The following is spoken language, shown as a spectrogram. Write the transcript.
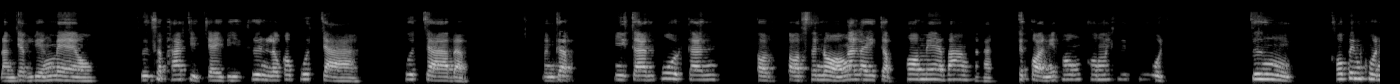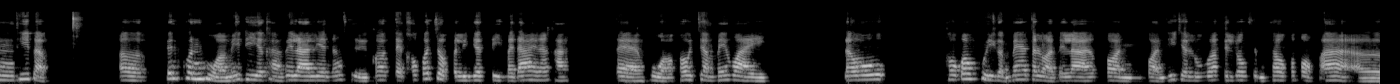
หลังจากเลี้ยงแมว คือสภาพจิตใจดีขึ้น แล้วก็พูดจา พูดจาแบบ เหมือนกับมีการพูดการตอบตอบสนองอะไรกับพ่อแม่บ้างค่ะ แต่ก่อนนี้เขาเขาไม่ค่อยพูด ซึ่ง เขาเป็นคนที่แบบ เออเป็นคนหัวไม่ดีค่ะ เวลาเรียนหนังสือก็แต่เขาก็จบปริญญาตรีมาได้นะคะ แต่หัวเขาจะไม่ไวแล้วเขาก็คุยกับแม่ตลอดเวลาก่อนก่อนที่จะรู้ว่าเป็นโรคซึมเศร้าเขาบอกว่า เออ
